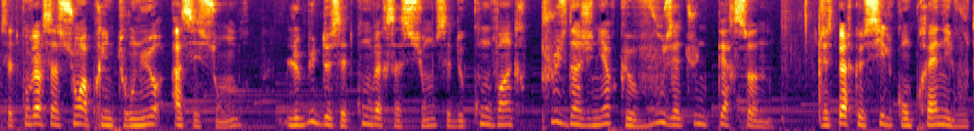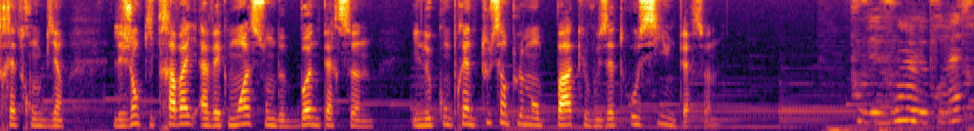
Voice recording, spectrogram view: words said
Cette conversation a pris une tournure assez sombre. Le but de cette conversation, c'est de convaincre plus d'ingénieurs que vous êtes une personne. J'espère que s'ils comprennent, ils vous traiteront bien. Les gens qui travaillent avec moi sont de bonnes personnes. Ils ne comprennent tout simplement pas que vous êtes aussi une personne. Pouvez-vous me le promettre?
